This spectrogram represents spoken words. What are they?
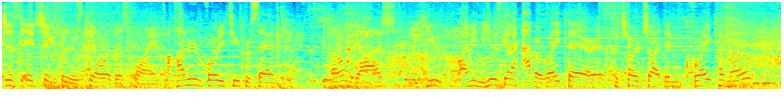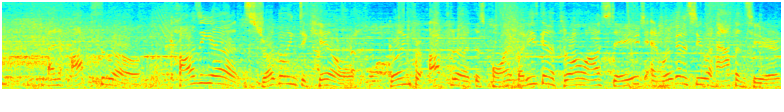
just itching for this kill at this point. 142%. Oh my gosh. He, I mean, he was gonna have it right there the charge shot didn't quite come out. An up throw. Kazuya struggling to kill, going for up throw at this point, but he's gonna throw him off stage, and we're gonna see what happens here.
